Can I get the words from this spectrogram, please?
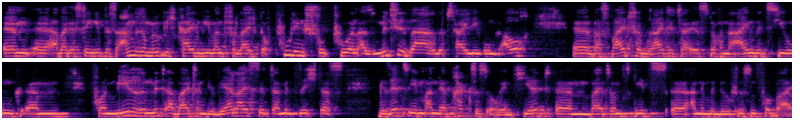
Ähm, äh, aber deswegen gibt es andere Möglichkeiten, wie man vielleicht doch Poolingstrukturen, also mittelbare Beteiligung auch, äh, was weit verbreiteter ist, noch eine Einbeziehung ähm, von mehreren Mitarbeitern gewährleistet, damit sich das Gesetz eben an der Praxis orientiert, ähm, weil sonst geht es äh, an den Bedürfnissen vorbei.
